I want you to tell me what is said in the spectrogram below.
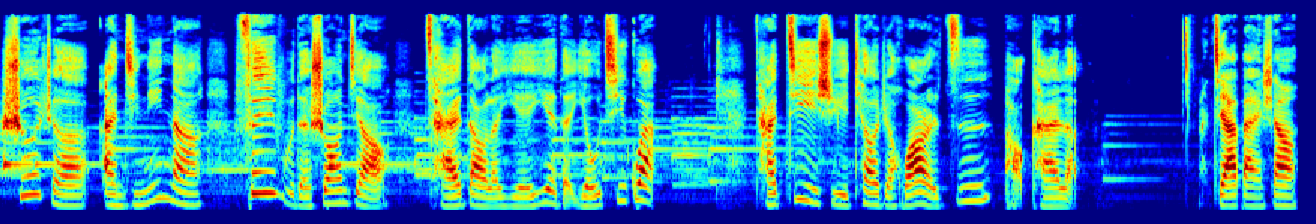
说着，安吉丽娜飞舞的双脚踩倒了爷爷的油漆罐，她继续跳着华尔兹跑开了。甲板上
